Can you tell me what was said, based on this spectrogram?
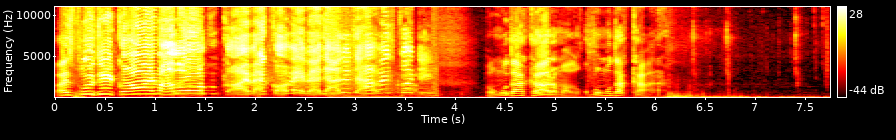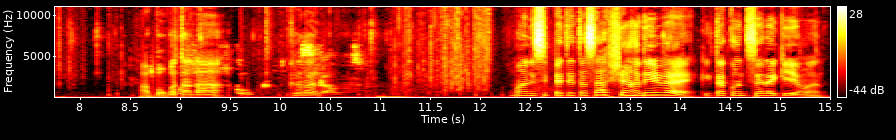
Vai explodir, corre, maluco! Corre, vai comer, meu Deus do céu, vai explodir! Vamos dar cara, maluco, vamos dar cara. A bomba tá na... Caralho. Mano, esse PT tá se achando, hein, velho? O que, que tá acontecendo aqui, mano?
